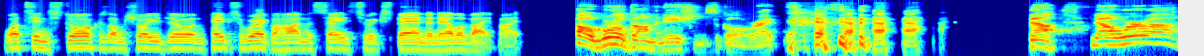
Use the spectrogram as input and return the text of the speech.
what's in store, because I'm sure you're doing heaps of work behind the scenes to expand and elevate, mate. Oh, world domination is the goal, right? no, no, we're uh,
